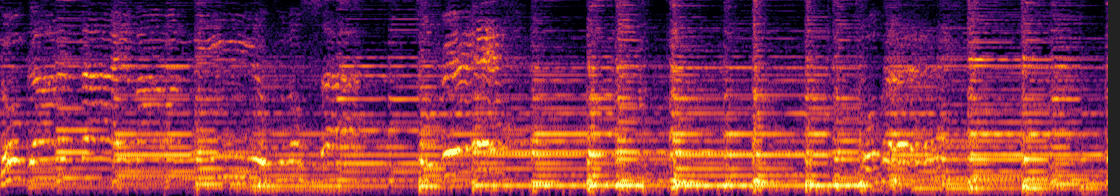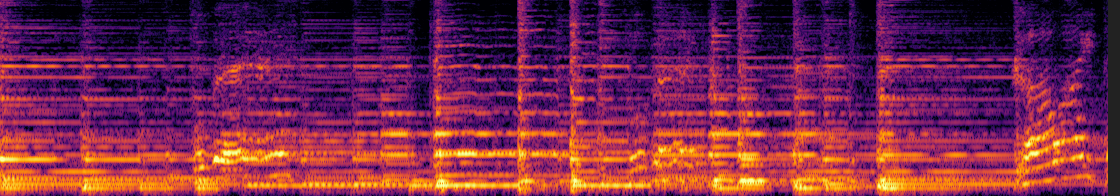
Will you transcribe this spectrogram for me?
逃れないままに行くのさ飛べ。飛べ。飛べ。飛べ。乾いた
